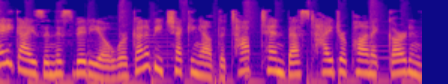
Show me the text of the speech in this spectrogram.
Hey guys in this video we're gonna be checking out the top 10 best hydroponic garden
